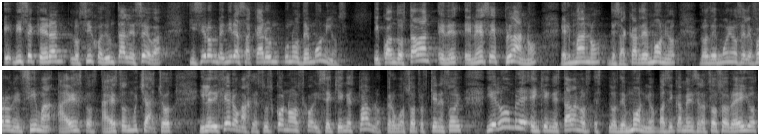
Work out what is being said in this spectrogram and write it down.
eh, dice que eran los hijos de un tal Ezeba, quisieron venir a sacar unos demonios. Y cuando estaban e, en, ese plano, hermano, de sacar demonios, los demonios se le fueron encima a estos, a estos muchachos y le dijeron a Jesús conozco y sé quién es Pablo, pero vosotros quiénes sois. Y el hombre en quien estaban los, demonios, básicamente se lanzó sobre ellos,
